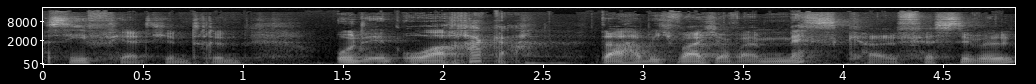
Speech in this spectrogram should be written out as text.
Seepferdchen drin. Und in Oaxaca, da habe ich, war ich auf einem Mezcal-Festival,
